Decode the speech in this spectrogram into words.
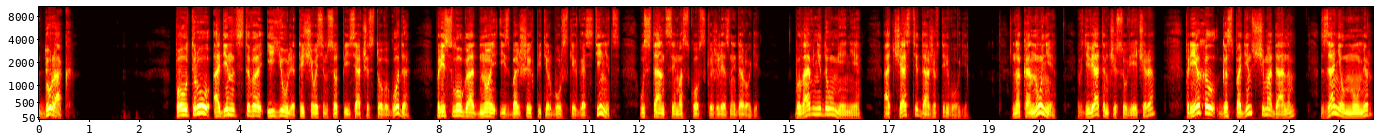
Дурак. Поутру 11 июля 1856 года прислуга одной из больших петербургских гостиниц у станции Московской железной дороги была в недоумении, отчасти даже в тревоге. Накануне, в девятом часу вечера, приехал господин с чемоданом, занял номер,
